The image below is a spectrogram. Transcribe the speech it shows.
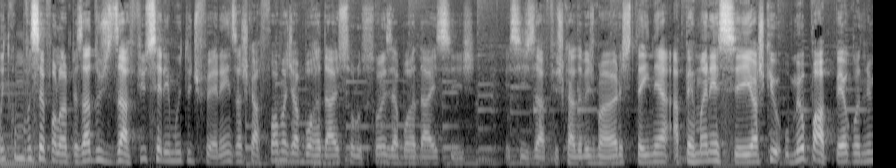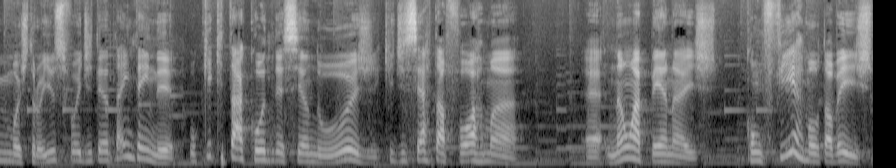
Muito como você falou, apesar dos desafios serem muito diferentes, acho que a forma de abordar as soluções e abordar esses, esses desafios cada vez maiores tendem a permanecer. E acho que o meu papel, quando ele me mostrou isso, foi de tentar entender o que está acontecendo hoje que, de certa forma, é, não apenas confirma ou talvez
